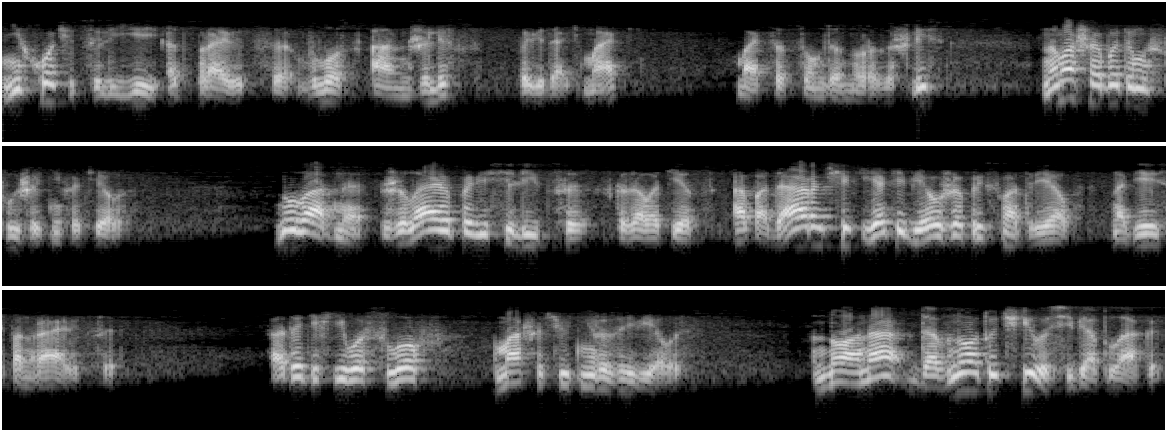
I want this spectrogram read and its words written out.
не хочется ли ей отправиться в Лос-Анджелес, повидать мать. Мать с отцом давно разошлись, но Маша об этом и слышать не хотела. «Ну ладно, желаю повеселиться», — сказал отец, «а подарочек я тебе уже присмотрел, надеюсь, понравится». От этих его слов Маша чуть не разревелась. Но она давно отучила себя плакать.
